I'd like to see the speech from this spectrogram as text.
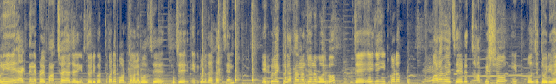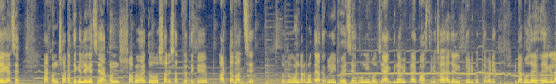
উনি একদিনে প্রায় পাঁচ ছয় হাজার ইট তৈরি করতে পারে। বর্তমানে বলছে যে ইটগুলো দেখাচ্ছেন। ইটগুলো একটু দেখানোর জন্য বলব যে এই যে ইট কটা পারা হয়েছে এটা ছাব্বিশশো ইট বলছে তৈরি হয়ে গেছে। এখন ছটা থেকে লেগেছে, এখন সবে হয়তো সাড়ে সাতটা থেকে আটটা বাজছে। তো দু ঘণ্টার মধ্যে এতগুলো ইট হয়েছে। উনি বলছে, একদিনে আমি প্রায় পাঁচ থেকে ছয় হাজার ইট তৈরি করতে পারি। এটা বোঝাই হয়ে গেলে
